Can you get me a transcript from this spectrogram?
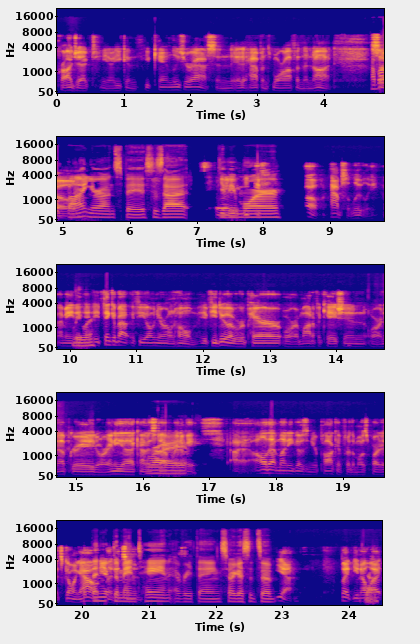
project, you know, you can you can lose your ass, and it happens more often than not. How about So, buying your own space? Does that give you more absolutely. I mean, leeway? you think about if you own your own home, if you do a repair or a modification or an upgrade or any of that kind of stuff, Right. renovate, I- all that money goes in your pocket for the most part. It's going But then out, you have to maintain everything. So I guess it's a yeah. But you know yeah. what?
